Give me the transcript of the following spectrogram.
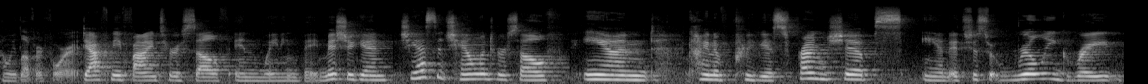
and we love her for it. Daphne finds herself in Waning Bay, Michigan. She has to challenge herself and kind of previous friendships and it's just a really great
